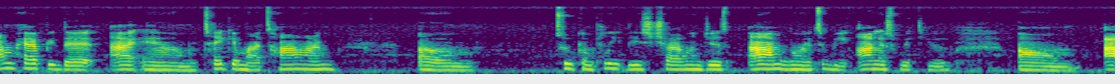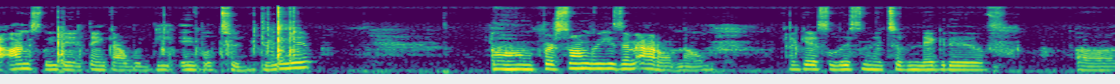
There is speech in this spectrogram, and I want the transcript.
I'm happy that I am taking my time um, to complete these challenges. I'm going to be honest with you. Um, I honestly didn't think I would be able to do it. Um, for some reason, I don't know. I guess listening to negative, uh,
